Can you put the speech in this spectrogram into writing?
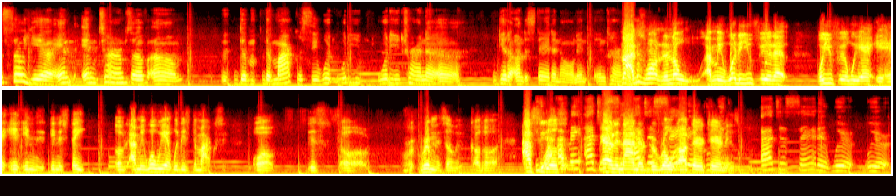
So yeah, in in terms of um, dem- democracy, what what are you what are you trying to uh, get an understanding on in in terms? No, I just wanted to know. I mean, what do you feel that? Where you feel we at in in, in, in the state of? I mean, where we at with this democracy or this uh, remnants of it? Because uh, I see Yeah, us I mean, I just, barely nine of the road authoritarianism. I just said it. We're we're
